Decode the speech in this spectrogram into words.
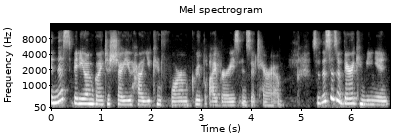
In this video, I'm going to show you how you can form group libraries in Zotero. So this is a very convenient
